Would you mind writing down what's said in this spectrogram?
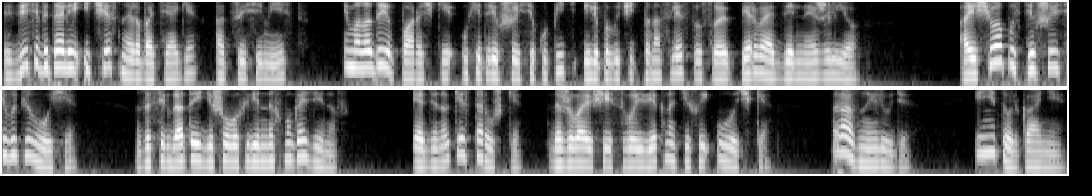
Здесь обитали и честные работяги, отцы семейств, и молодые парочки, ухитрившиеся купить или получить по наследству свое первое отдельное жилье. А еще опустившиеся выпивохи, завсегдатые дешевых винных магазинов, и одинокие старушки, доживающие свой век на тихой улочке. Разные люди. И не только они.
